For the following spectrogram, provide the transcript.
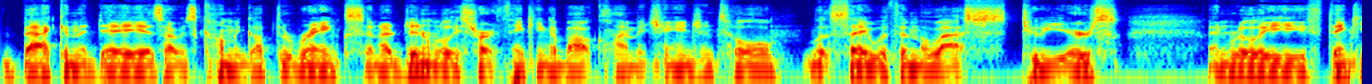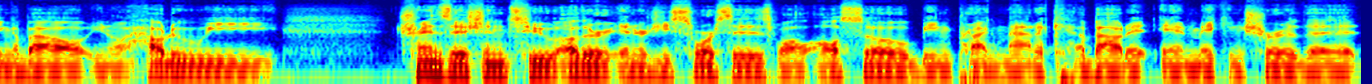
back in the day as I was coming up the ranks, and I didn't really start thinking about climate change until, let's say, within the last two years, and really thinking about, you know, how do we transition to other energy sources while also being pragmatic about it and making sure that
